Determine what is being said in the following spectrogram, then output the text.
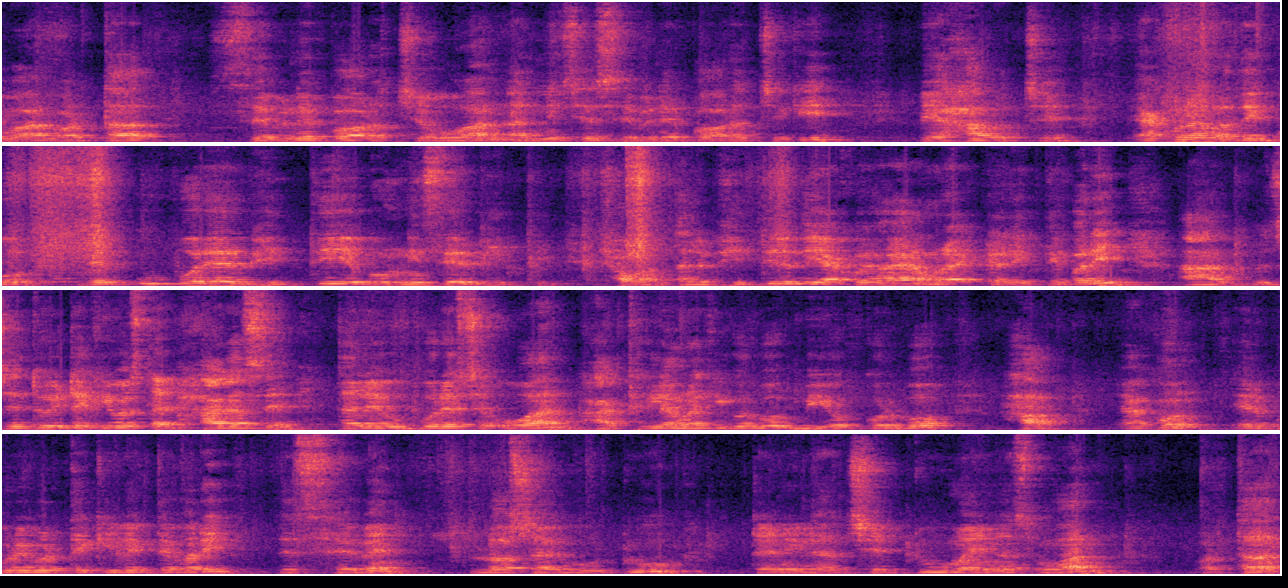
ওয়ান অর্থাৎ সেভেনের পাওয়ার হচ্ছে ওয়ান আর নিচে সেভেনের পাওয়ার হচ্ছে কি? হাফ হচ্ছে। এখন আমরা দেখব যে উপরের ভিত্তি এবং নিচের ভিত্তি সমান। তাহলে ভিত্তি যদি একই হয়, আমরা একটা লিখতে পারি। আর যেহেতু এটা কি অবস্থায় ভাগ আছে, তাহলে উপরে আছে ওয়ান ভাগ থাকলে আমরা কি করব? বিয়োগ করব হাফ এখন এর পরিবর্তে কি লিখতে পারি? যে সেভেন লসাগু টু এটা নিলে হচ্ছে টু মাইনাস ওয়ান অর্থাৎ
